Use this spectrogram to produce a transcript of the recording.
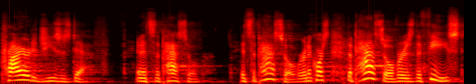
prior to Jesus' death, and it's the Passover. It's the Passover. And of course, the Passover is the feast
